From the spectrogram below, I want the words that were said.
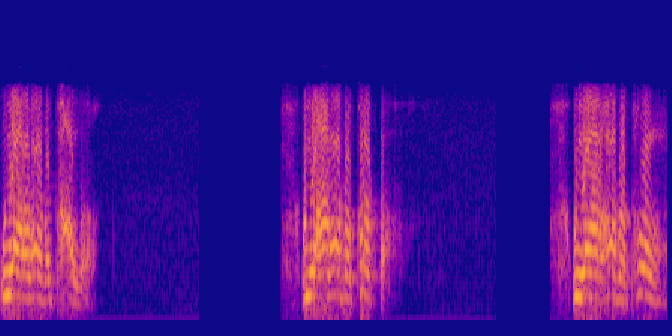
We all have a title. We all have a purpose. We all have a plan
